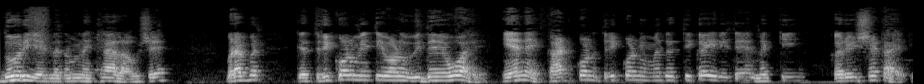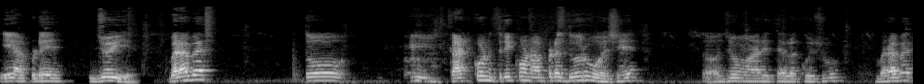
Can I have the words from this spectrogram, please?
દોરીએ એટલે તમને ખ્યાલ આવશે. બરાબર? કે ત્રિકોણમિતિ વાળું વિધેય હોય, એને કાટકોણ ત્રિકોણની મદદથી કઈ રીતે નક્કી કરી શકાય એ આપણે જોઈએ. બરાબર? તો કાટકોણ ત્રિકોણ આપણે દોરવો છે. તો જો હું આ રીતે લખું છું. બરાબર?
